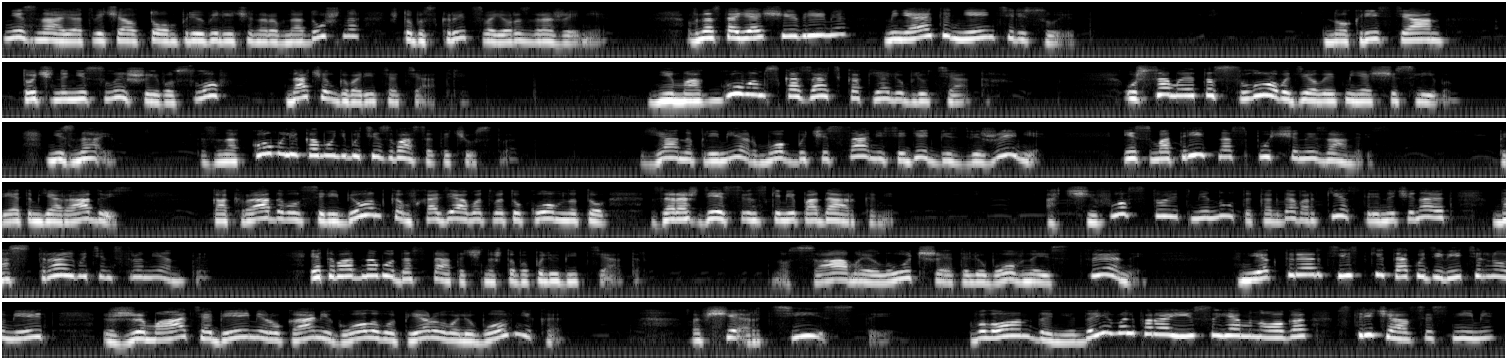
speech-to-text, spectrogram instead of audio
«Не знаю», — отвечал Том преувеличенно равнодушно, чтобы скрыть свое раздражение. В настоящее время меня это не интересует. Но Кристиан, точно не слыша его слов, начал говорить о театре. «Не могу вам сказать, как я люблю театр. Уж самое это слово делает меня счастливым. Не знаю, знакомо ли кому-нибудь из вас это чувство. Я, например, мог бы часами сидеть без движения и смотреть на спущенный занавес. При этом я радуюсь, как радовался ребенком, входя вот в эту комнату за рождественскими подарками. А чего стоит минута, когда в оркестре начинают настраивать инструменты? Этого одного достаточно, чтобы полюбить театр. Но самое лучшее — это любовные сцены. Некоторые артистки так удивительно умеют сжимать обеими руками голову первого любовника. Вообще артисты в Лондоне, да и в Альпараисо я много встречался с ними.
